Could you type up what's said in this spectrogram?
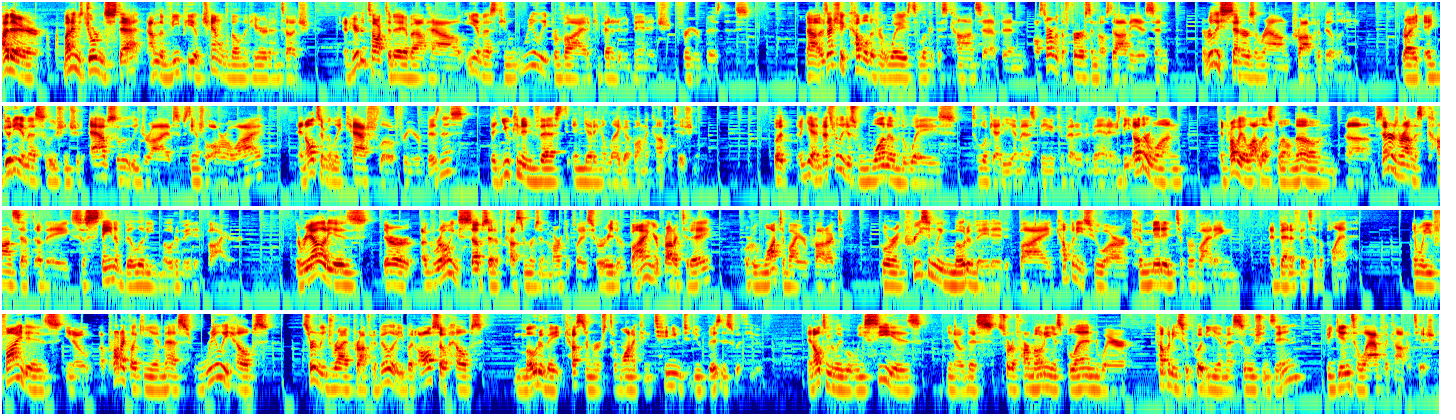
Hi there. My name is Jordan Statt. I'm the VP of Channel Development here at ENTOUCH, and here to talk today about how EMS can really provide a competitive advantage for your business. Now, there's actually a couple different ways to look at this concept, and I'll start with the first and most obvious, and it really centers around profitability, right? A good EMS solution should absolutely drive substantial ROI and ultimately cash flow for your business that you can invest in getting a leg up on the competition. But again, that's really just one of the ways to look at EMS being a competitive advantage. The other one, and probably a lot less well known, um, centers around this concept of a sustainability motivated buyer. The reality is, there are a growing subset of customers in the marketplace who are either buying your product today or who want to buy your product, who are increasingly motivated by companies who are committed to providing a benefit to the planet. And what you find is, you know, a product like EMS really helps certainly drive profitability, but also helps motivate customers to want to continue to do business with you. And ultimately, what we see is, you know, this sort of harmonious blend where companies who put EMS solutions in begin to lap the competition.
